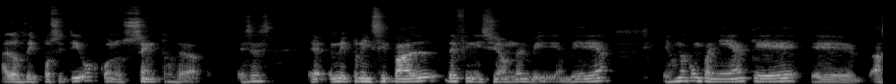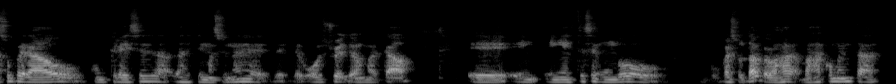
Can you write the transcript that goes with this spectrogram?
a los dispositivos con los centros de datos. Ese es eh, mi principal definición de Nvidia. Nvidia es una compañía que eh, ha superado con creces la, las estimaciones de, de, de, Wall Street, de los mercados, eh, en, en, este segundo resultado que vas a, vas a, comentar,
